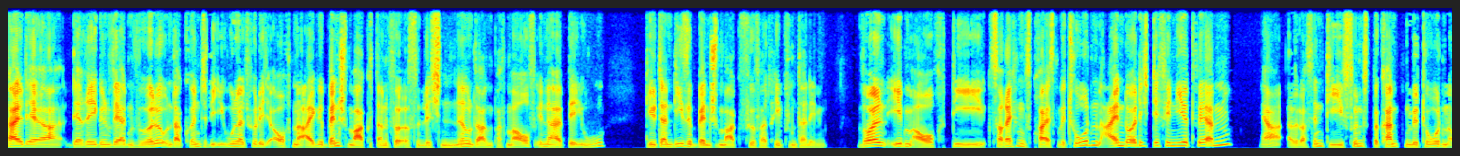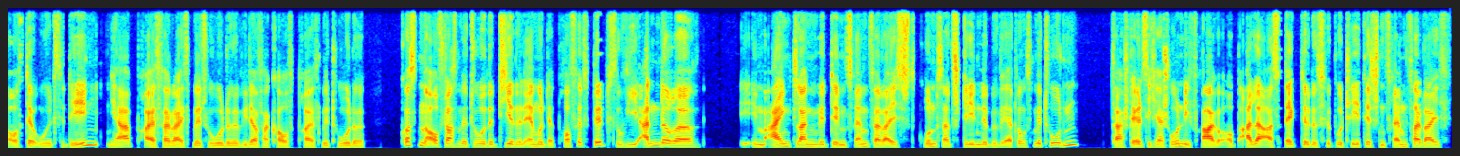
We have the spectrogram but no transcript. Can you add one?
Teil der, der Regeln werden würde. Und da könnte die EU natürlich auch eine eigene Benchmark dann veröffentlichen ne, und sagen, pass mal auf, innerhalb der EU gilt dann diese Benchmark für Vertriebsunternehmen. Sollen eben auch die Verrechnungspreismethoden eindeutig definiert werden. Ja, also das sind die fünf bekannten Methoden aus der OECD. Ja, Preisvergleichsmethode, Wiederverkaufspreismethode, Kostenaufschlagsmethode, TNM und der Profit Split sowie andere im Einklang mit dem Fremdvergleichsgrundsatz stehende Bewertungsmethoden. Da stellt sich ja schon die Frage, ob alle Aspekte des hypothetischen Fremdvergleichs,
